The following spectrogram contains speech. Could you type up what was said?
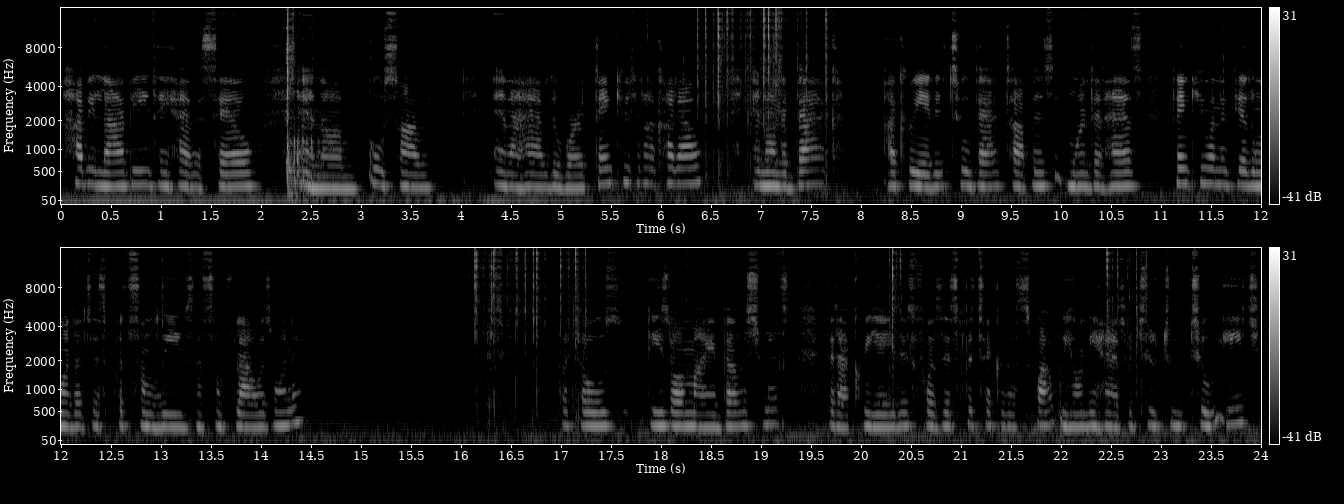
Hobby Lobby. They have a sale. And, um, oh, sorry. And I have the word thank you that I cut out. And on the back, I created two back toppers. One that has thank you on it. The other one that just put some leaves and some flowers on it. But those, these are my embellishments that I created for this particular swap. We only had two, two each.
